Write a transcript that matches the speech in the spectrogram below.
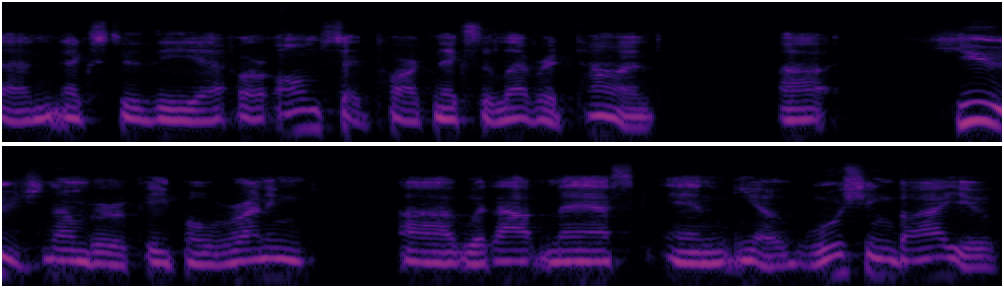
uh, next to the, uh, or Olmsted Park next to Leverett Pond. Uh, huge number of people running uh, without mask and, you know, whooshing by you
